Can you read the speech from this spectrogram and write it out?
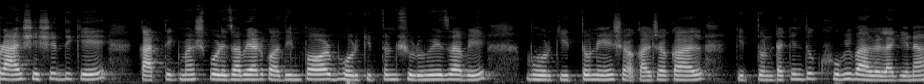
প্রায় শেষের দিকে। কার্তিক মাস পড়ে যাবে আর কদিন পর ভোর কীর্তন শুরু হয়ে যাবে। ভোর কীর্তনে সকাল সকাল কীর্তনটা কিন্তু খুবই ভালো লাগে না।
